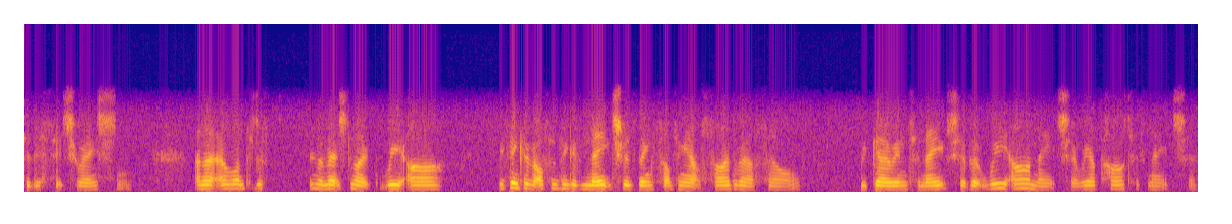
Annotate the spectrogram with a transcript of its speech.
to this situation. And I, I want to just you know, mention like we are, we think of often think of nature as being something outside of ourselves. We go into nature, but we are nature. We are part of nature.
